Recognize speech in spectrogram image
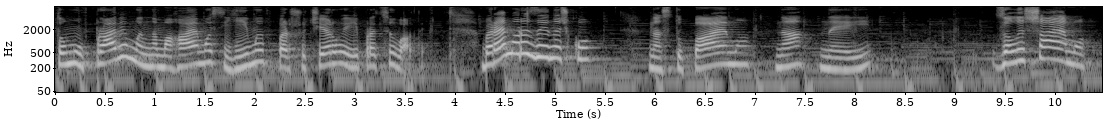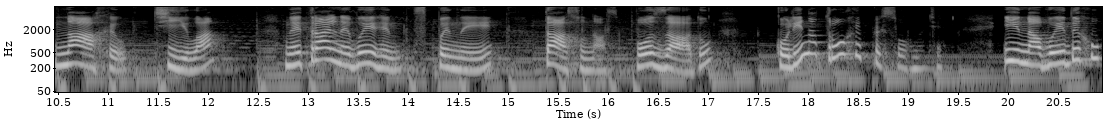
Тому вправі ми намагаємось їми в першу чергу і працювати. Беремо резиночку, наступаємо на неї. Залишаємо нахил тіла, нейтральний вигин спини, таз у нас позаду, коліна трохи присогнуті. І на видиху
